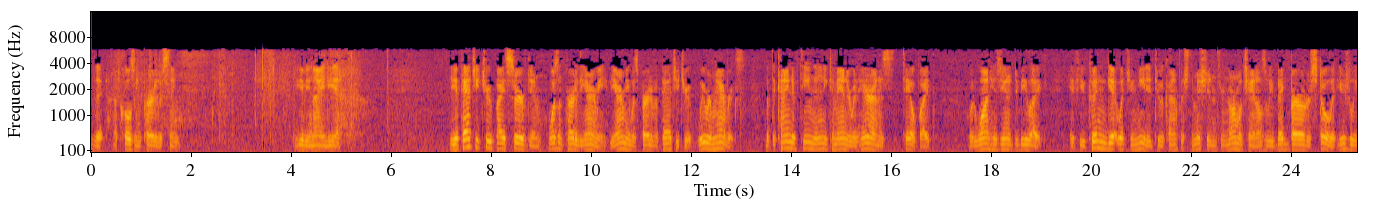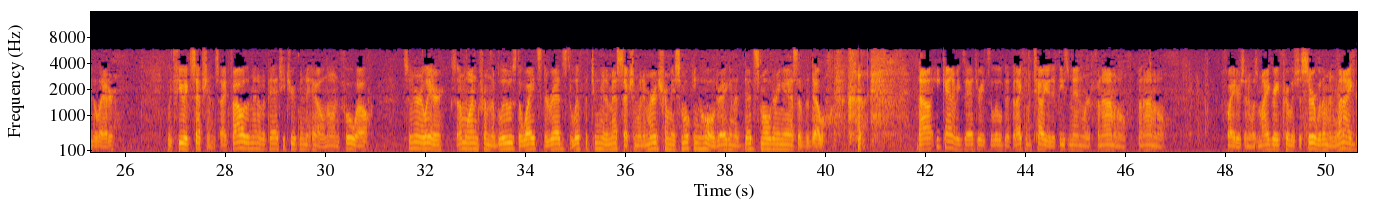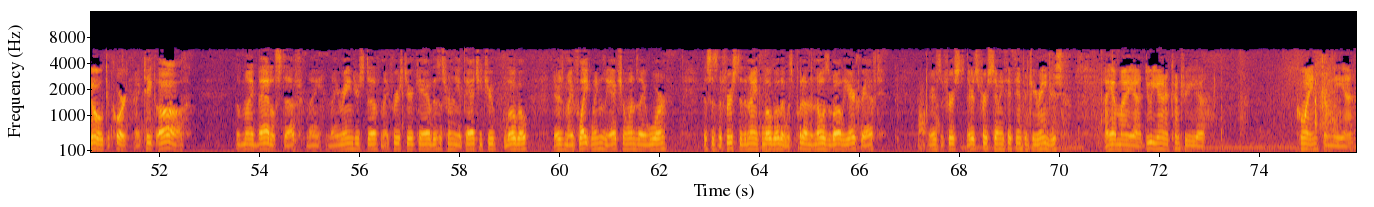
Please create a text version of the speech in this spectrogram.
the, a closing part of this thing to give you an idea. The Apache troop I served in wasn't part of the Army. The Army was part of Apache troop. We were mavericks, but the kind of team that any commander with hair on his tailpipe would want his unit to be like. If you couldn't get what you needed to accomplish the mission through normal channels, we begged, borrowed, or stole it, usually the latter, with few exceptions. I'd follow the men of Apache troop into hell, knowing full well Sooner or later, someone from the blues, the whites, the reds, the lift platoon, or the mess section would emerge from a smoking hole dragging the dead, smoldering ass of the devil. now, he kind of exaggerates a little bit, but I can tell you that these men were phenomenal, phenomenal fighters, and it was my great privilege to serve with them. And when I go to court, I take all of my battle stuff, my, my Ranger stuff, my first air cav. This is from the Apache Troop logo. There's my flight wings, the actual ones I wore. This is the first of the ninth logo that was put on the nose of all the aircraft. There's the first. There's first 75th Infantry Rangers. I have my uh, duty honor country uh, coin from the uh,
